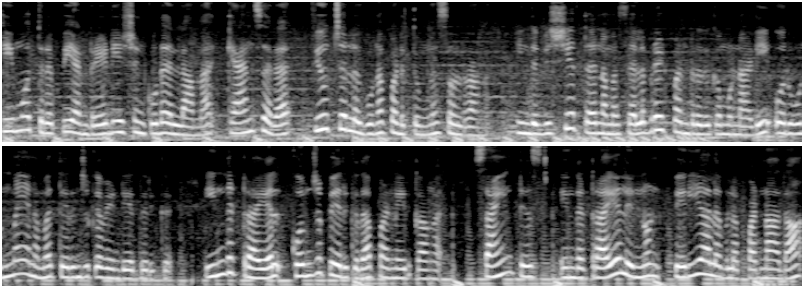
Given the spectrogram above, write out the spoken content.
கீமோதெரப்பி அண்ட் ரேடியேஷன் கூட இல்லாமல் கேன்சரை ஃப்யூச்சரில் குணப்படுத்தும்னு சொல்கிறாங்க இந்த விஷயத்த நம்ம செலிப்ரேட் பண்ணுறதுக்கு முன்னாடி ஒரு உண்மையை நம்ம தெரிஞ்சுக்க வேண்டியது இருக்குது இந்த ட்ரையல் கொஞ்சம் பேருக்கு தான் பண்ணியிருக்காங்க. சயின்டிஸ்ட் இந்த ட்ரையல் இன்னும் பெரிய அளவில் பண்ணாதான்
